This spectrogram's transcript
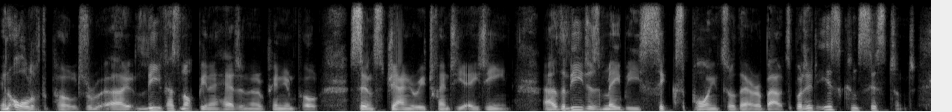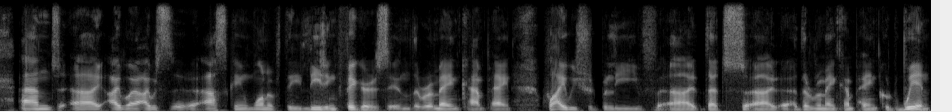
in all of the polls. Uh, Leave has not been ahead in an opinion poll since January 2018. Uh, the lead is maybe six points or thereabouts, but it is consistent. And uh, I, I, was uh, asking one of the leading figures in the Remain campaign why we should believe uh, that uh, the Remain campaign could win.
